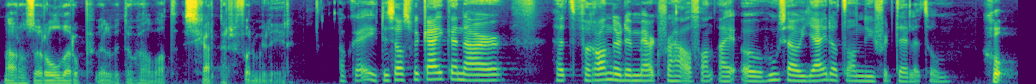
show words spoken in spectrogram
maar onze rol daarop willen we toch wel wat scherper formuleren. Oké, dus als we kijken naar het veranderde merkverhaal van I.O., hoe zou jij dat dan nu vertellen, Tom? Goh,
